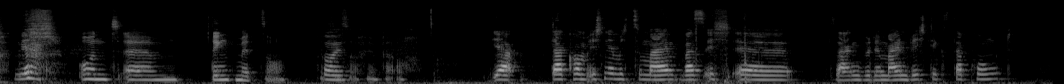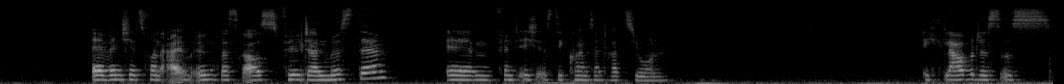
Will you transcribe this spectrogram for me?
Ja. und ähm, denk mit so. Das Voll. ist auf jeden Fall auch. Ja, da komme ich nämlich zu meinem, was ich äh, sagen würde, mein wichtigster Punkt. Äh, wenn ich jetzt von allem irgendwas rausfiltern müsste, ähm, finde ich, ist die Konzentration. Ich glaube, das ist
